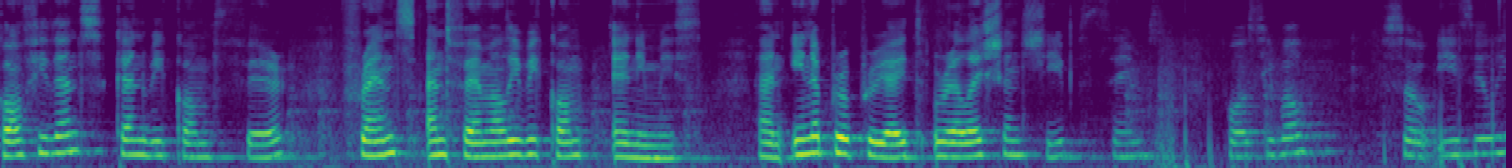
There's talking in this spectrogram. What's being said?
Confidence can become fear, friends and family become enemies, and inappropriate relationship seems possible so easily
